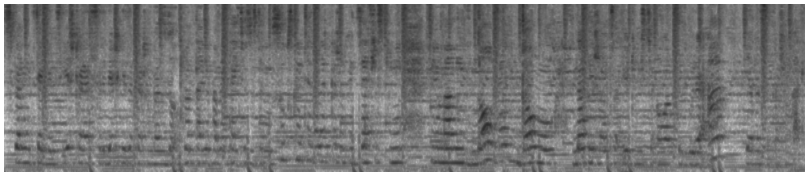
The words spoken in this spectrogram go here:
spełnić. Tak więc jeszcze raz serdecznie zapraszam Was do oglądania. Pamiętajcie o zostawieniu subskrypcji na lajka, żeby być ze wszystkimi filmami w nowym domu na bieżąco i oczywiście o łapce w górę, a ja Was zapraszam dalej.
